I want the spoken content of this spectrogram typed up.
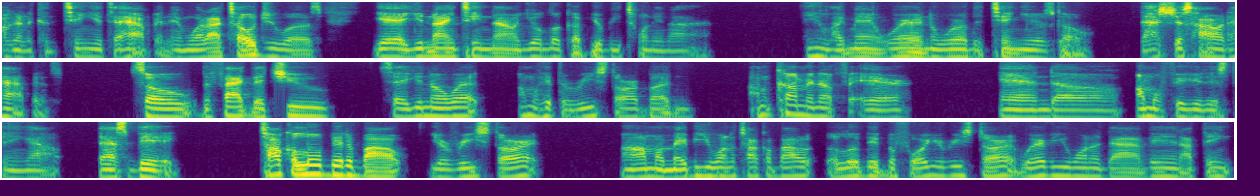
are going to continue to happen. And what I told you was, yeah, you're 19 now, you'll look up, you'll be 29. And you're like, man, where in the world did 10 years go? That's just how it happens. So the fact that you say, you know what, I'm gonna hit the restart button. I'm coming up for air and uh, I'm gonna figure this thing out. That's big. Talk a little bit about your restart. Um, or maybe you want to talk about a little bit before you restart, wherever you want to dive in. I think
